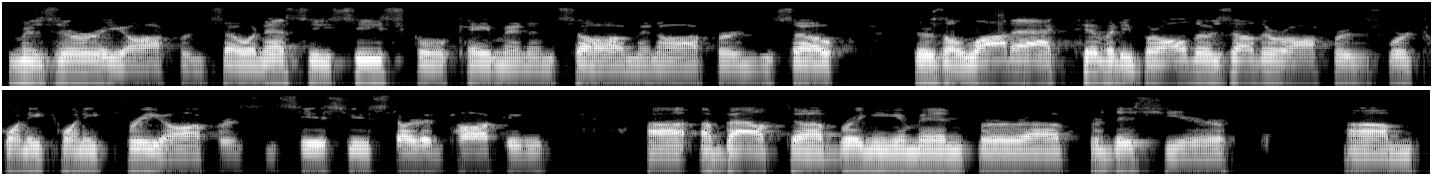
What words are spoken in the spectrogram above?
Missouri offered. So an SEC school came in and saw him and offered. And so there's a lot of activity, but all those other offers were 2023 offers. And CSU started talking uh, about uh, bringing him in for uh, for this year. Um,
